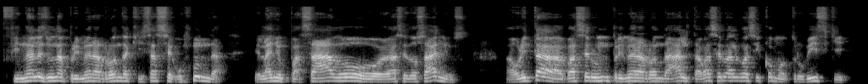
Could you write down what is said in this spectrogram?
finales de una primera ronda, quizás segunda, el año pasado o hace dos años. Ahorita va a ser una primera ronda alta, va a ser algo así como Trubisky.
